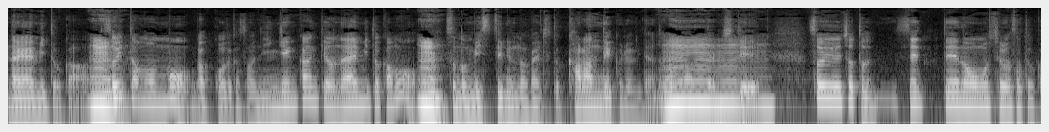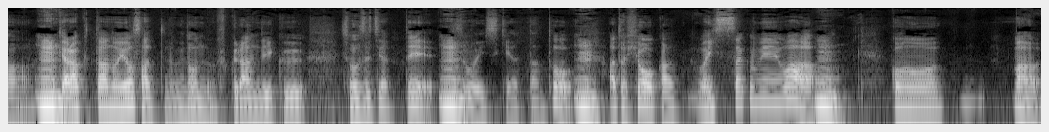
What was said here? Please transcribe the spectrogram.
悩みとか、うんそういったもんも、学校とかその人間関係の悩みとかも、うん。そのミステリーの中にちょっと絡んでくるみたいなところがあったりして、そういうちょっと設定の面白さとか、うんキャラクターの良さっていうのがどんどん膨らんでいく小説やって、うんすごい好きやったのと、うん。あと評価は一作目は、うん。この、まあ、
